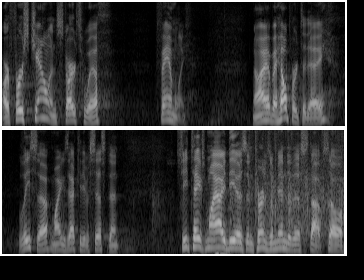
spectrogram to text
Our first challenge starts with family. Now, I have a helper today, Lisa, my executive assistant. She takes my ideas and turns them into this stuff. So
